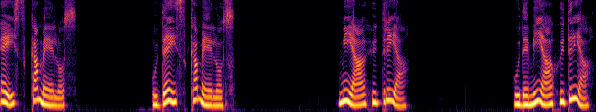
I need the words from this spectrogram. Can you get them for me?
Heis camelos. Udeis camelos. μία χουντρία. Ούτε μία χουντρία.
